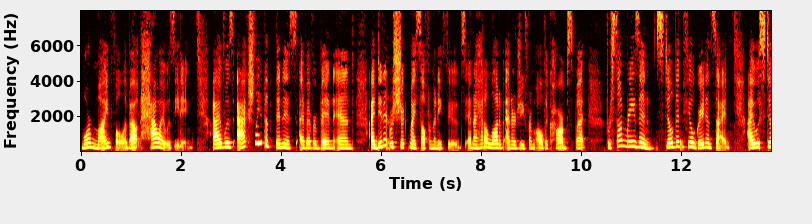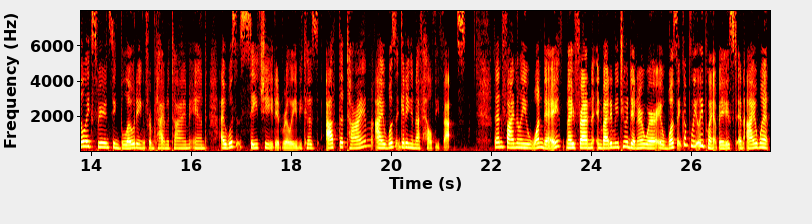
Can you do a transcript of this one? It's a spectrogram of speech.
more mindful about how I was eating. I was actually the thinnest I've ever been, and I didn't restrict myself from any foods. And I had a lot of energy from all the carbs, but for some reason, still didn't feel great inside. I was still experiencing bloating from time to time, and I wasn't satiated really because at the time I wasn't getting enough healthy fats. Then finally, one day, my friend invited me to a dinner where it wasn't completely plant based, and I went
